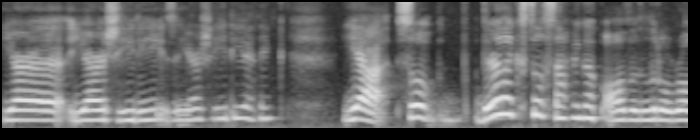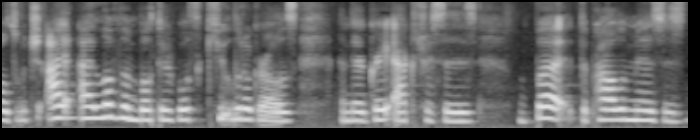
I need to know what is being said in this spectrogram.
Yara Yara Shahidi. Is it Yara Shahidi? I think. Yeah, so they're like still snapping up all the little roles, which I I love them both. They're both cute little girls and they're great actresses. But the problem is, is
